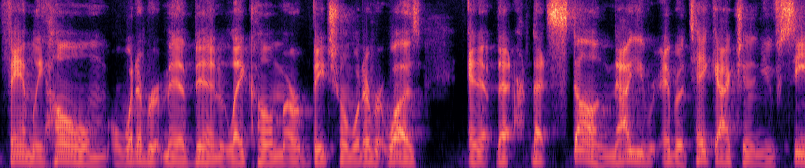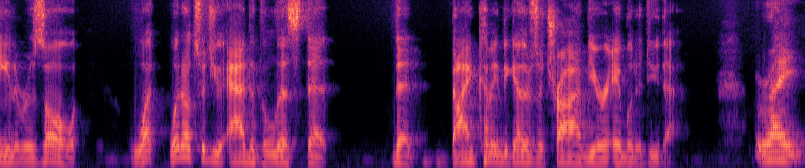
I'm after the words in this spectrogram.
family home or whatever it may have been, lake home or beach home, whatever it was. And it, that that stung. Now you're able to take action and you've seen a result. What what else would you add to the list that that by coming together as a tribe you're able to do that? Right.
